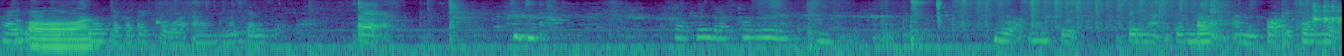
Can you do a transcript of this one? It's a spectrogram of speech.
ไผ่อยากกินซุปแล้วก็ไปขัวเอามันจะแซ่บแซ่บที่เด็กทอดนี่หยวกมันสิเป็นหนังเป็นมุกอันก้อยคงหมก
